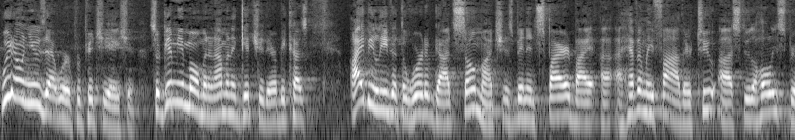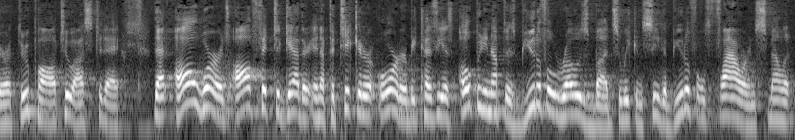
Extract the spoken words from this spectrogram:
We don't use that word propitiation. So give me a moment and I'm going to get you there because I believe that the Word of God so much has been inspired by a, a, Heavenly Father to us through the Holy Spirit, through Paul to us today, that all words all fit together in a particular order because He is opening up this beautiful rosebud so we can see the beautiful flower and smell it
